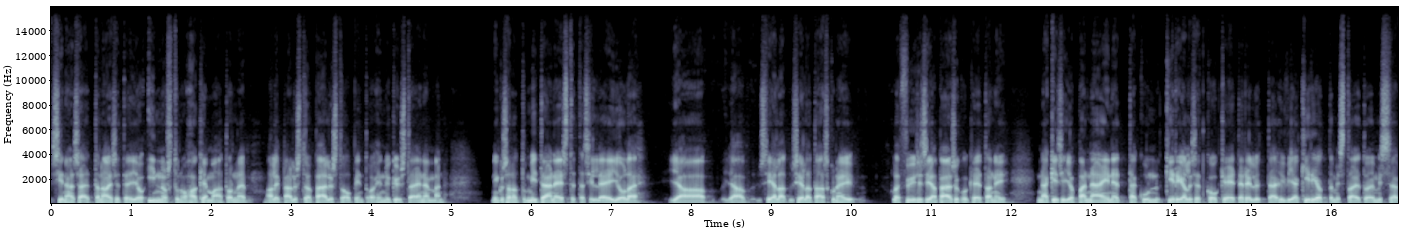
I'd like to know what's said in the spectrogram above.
sinänsä, että naiset ei ole innostunut hakemaan tuonne alipäällystö- ja päällystöopintoihin nykyistä enemmän. Niin kuin sanottu, mitään estettä sille ei ole. Ja, ja siellä, siellä taas, kun ei ole fyysisiä pääsykokeita, niin näkisin jopa näin, että kun kirjalliset kokeet edellyttää hyviä kirjoittamistaitoja, missä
